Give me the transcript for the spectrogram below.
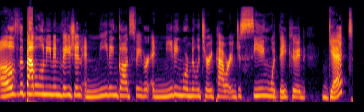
of the Babylonian invasion and needing God's favor and needing more military power and just seeing what they could get,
